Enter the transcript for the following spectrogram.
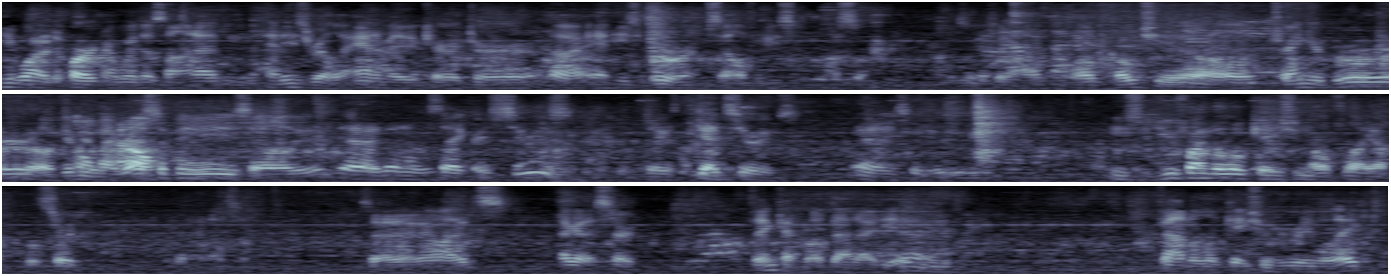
he wanted to partner with us on it, and, and he's a real animated character, uh, and he's a brewer himself, and he's awesome. So he said, I'll, coach you, I'll train your brewer, I'll give you my wow. recipes. I'll, and then I was like, Are you serious? He was dead serious. And he said, he said, You find the location, I'll fly up, we'll start. So I know, I got to start thinking about that idea. And found a location we really liked,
